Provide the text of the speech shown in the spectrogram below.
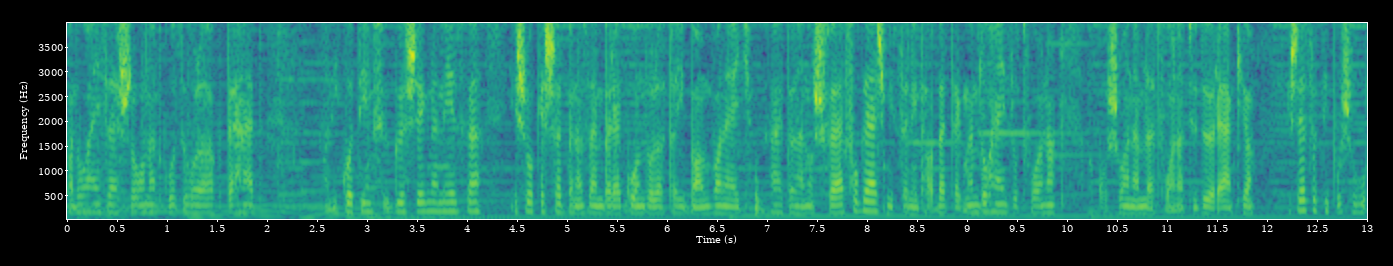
a dohányzásra vonatkozólag, tehát a nikotinfüggőségre nézve, és sok esetben az emberek gondolataiban van egy általános felfogás, miszerint ha a beteg nem dohányzott volna, akkor soha nem lett volna tüdőrákja. És ez a típusú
